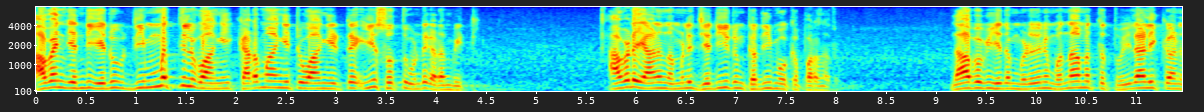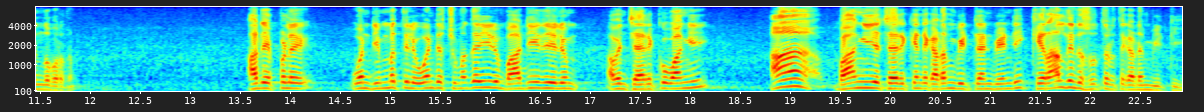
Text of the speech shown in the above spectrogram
അവൻ എന്റെ ഒരു ദിമ്മത്തിൽ വാങ്ങി കടം വാങ്ങിയിട്ട് വാങ്ങിയിട്ട് ഈ സ്വത്ത് കൊണ്ട് കടം വീട്ടി. അവിടെയാണ് നമ്മൾ ജദീദും കദീമും ഒക്കെ പറഞ്ഞത്. ലാഭവിഹിതം മുഴുവനും ഒന്നാമത്തെ തൊഴിലാളിക്കാണെന്ന് പറഞ്ഞു. അതെപ്പോൾ ഓൻ ദിമ്മത്തിൽ ഓന്റെ ചുമതലയിലും ബാധ്യതയിലും അവൻ ചരക്ക് വാങ്ങി ആ വാങ്ങിയ ചരക്കിന്റെ കടം വീട്ടാൻ വേണ്ടി കിറാലിന്റെ സ്വത്തെടുത്ത് കടം വീട്ടി.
